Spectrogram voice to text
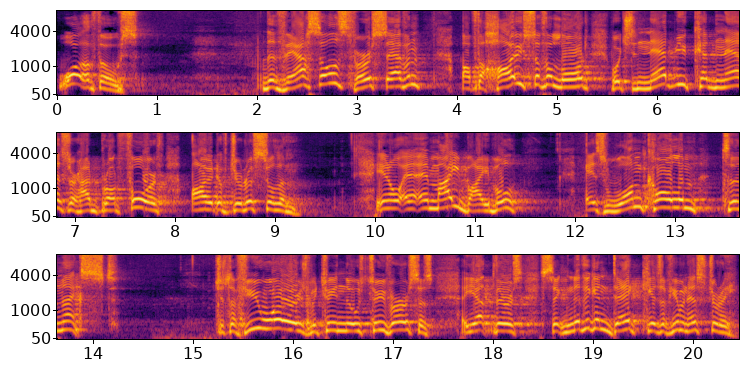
What of those? The vessels, verse 7, of the house of the Lord, which Nebuchadnezzar had brought forth out of Jerusalem. You know, in my Bible, it's one column to the next. Just a few words between those two verses, yet there's significant decades of human history.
